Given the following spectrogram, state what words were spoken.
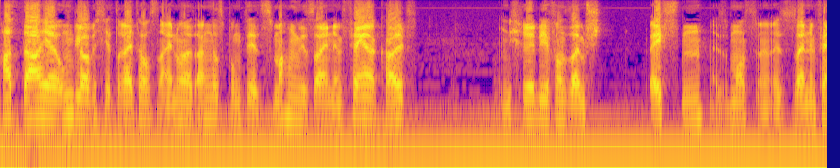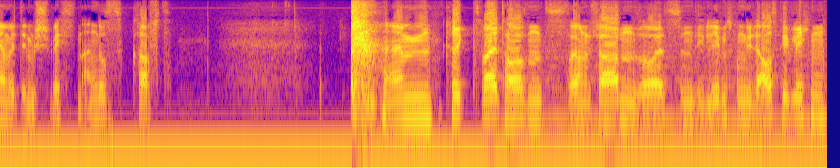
Hat daher unglaubliche 3100 Angriffspunkte. Jetzt machen wir seinen Empfänger kalt. Und ich rede hier von seinem schwächsten, also Monster ist sein Empfänger mit dem schwächsten Angriffskraft. ähm, kriegt 2300 Schaden. So, jetzt sind die Lebenspunkte wieder ausgeglichen.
